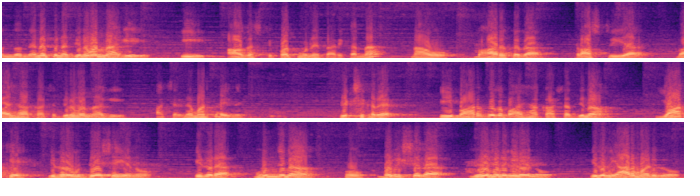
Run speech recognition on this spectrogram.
ಒಂದು ನೆನಪಿನ ದಿನವನ್ನಾಗಿ ಈ ಆಗಸ್ಟ್ ಇಪ್ಪತ್ತ್ಮೂರನೇ ತಾರೀಕನ್ನ ನಾವು ಭಾರತದ ರಾಷ್ಟ್ರೀಯ ಬಾಹ್ಯಾಕಾಶ ದಿನವನ್ನಾಗಿ ಆಚರಣೆ ಮಾಡ್ತಾ ಇದ್ದೇವೆ. ವೀಕ್ಷಕರೇ, ಈ ಭಾರತದ ಬಾಹ್ಯಾಕಾಶ ದಿನ ಯಾಕೆ ಇದರ ಉದ್ದೇಶ ಏನು? ಇದರ ಮುಂದಿನ ಭವಿಷ್ಯದ ಯೋಜನೆಗಳೇನು? ಇದನ್ನು ಯಾರು ಮಾಡಿದ್ರು?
